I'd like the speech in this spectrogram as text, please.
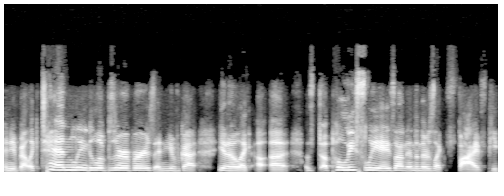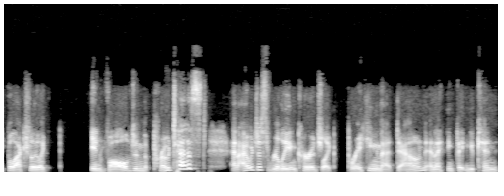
and you've got like 10 legal observers and you've got you know like a, a, a police liaison and then there's like five people actually like involved in the protest. And i would just really encourage like breaking that down. And i think that you can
